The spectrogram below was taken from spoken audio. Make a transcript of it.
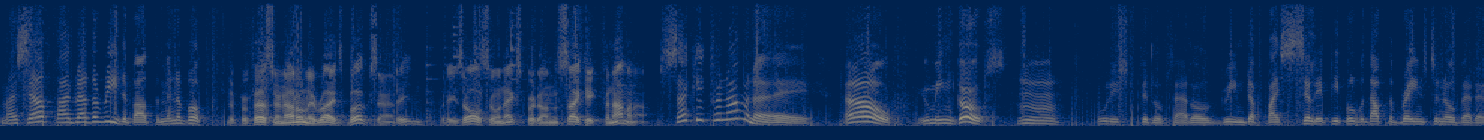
Myself, I'd rather read about them in a book. The professor not only writes books, Auntie, but he's also an expert on psychic phenomena. Psychic phenomena, eh? Oh, you mean ghosts? Hmm. Foolish fiddle faddle, dreamed up by silly people without the brains to know better.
